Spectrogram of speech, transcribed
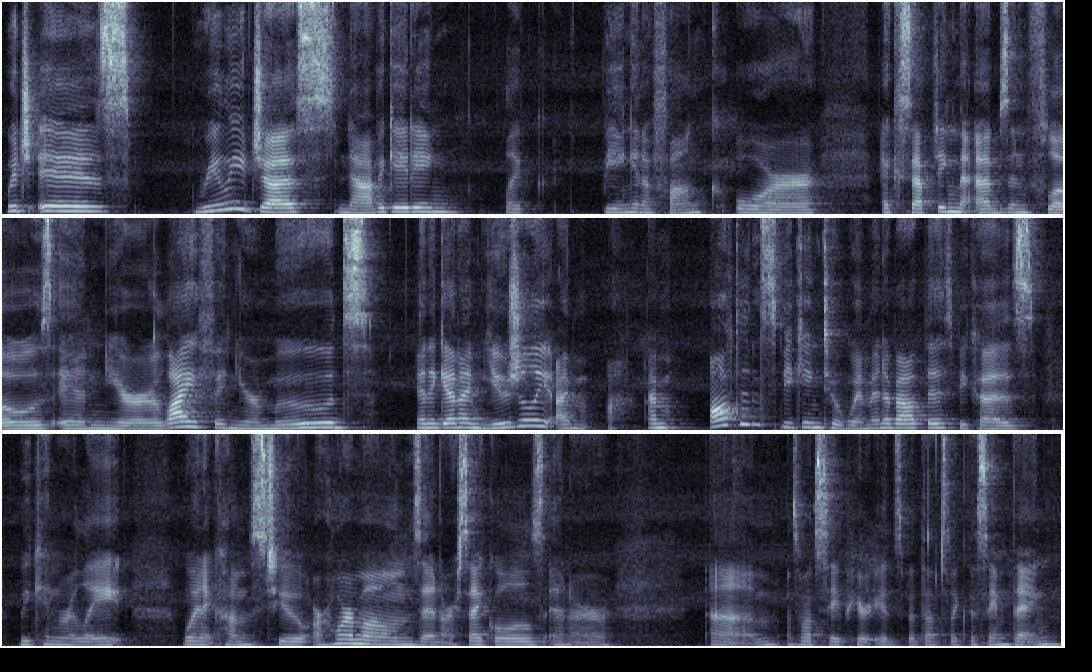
which is really just navigating like being in a funk or accepting the ebbs and flows in your life in your moods. And again i'm usually i'm i'm often speaking to women about this because we can relate when it comes to our hormones and our cycles and our um, i was about to say periods but that's like the same thing.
